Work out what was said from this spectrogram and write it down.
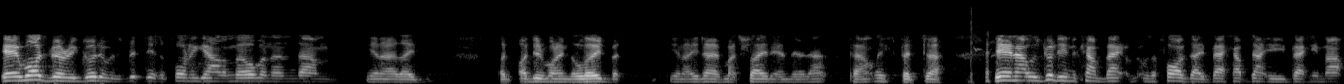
Yeah, it was very good. It was a bit disappointing going to Melbourne, and um, you know they, I, I did want him to lead, but you know you don't have much say down there, apparently. But uh, yeah, no, it was good of him to come back. It was a five-day backup. Don't you back him up?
